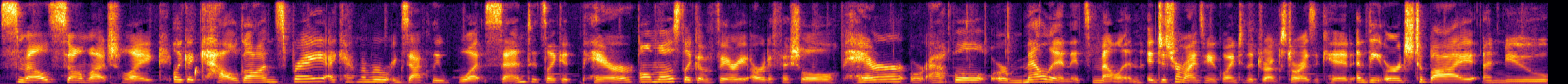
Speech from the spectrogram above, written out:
smells so much like, like a Calgon spray. I can't remember exactly what scent. It's like a pear almost, like a very artificial pear or apple or melon. It's melon. It just reminds me of going to the drugstore as a kid and the urge to buy buy a new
